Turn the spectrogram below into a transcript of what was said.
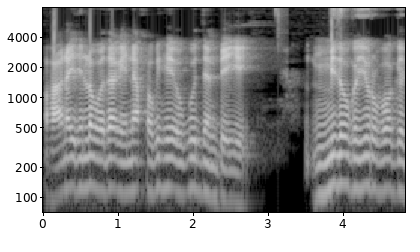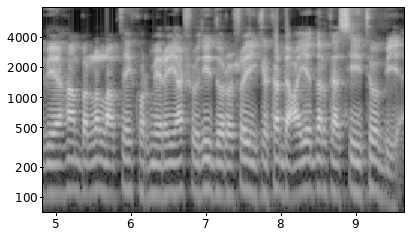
waxaana idinla wadaagaynaa xogihii ugu dambeeyey midooda yurub oo gebi ahaanba la laabtay kormeerayaashoodii doorashooyinka ka dhacaya dalkaasi etoobiya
